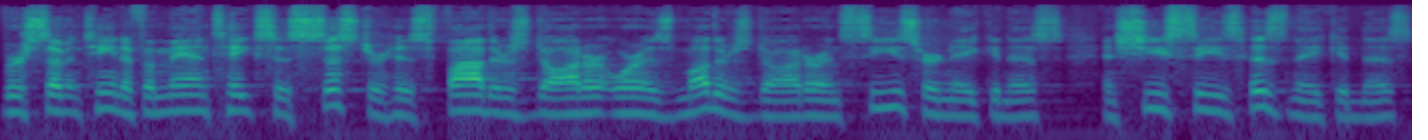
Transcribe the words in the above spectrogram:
verse 17, if a man takes his sister, his father's daughter, or his mother's daughter, and sees her nakedness, and she sees his nakedness,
